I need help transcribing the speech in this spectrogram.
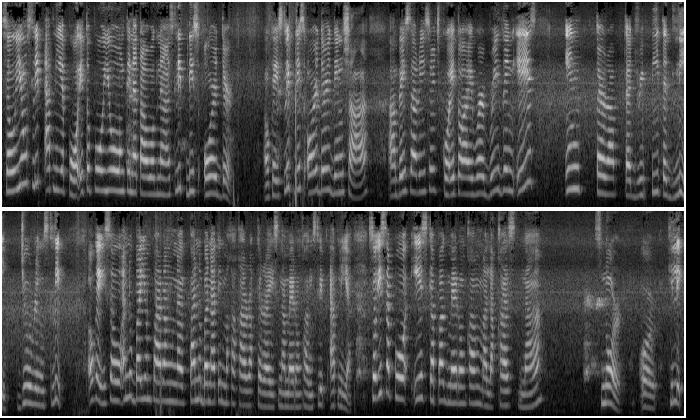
So, yung sleep apnea po, ito po yung tinatawag na sleep disorder. Okay, sleep disorder din siya. Uh, based sa research ko, ito ay where breathing is interrupted repeatedly during sleep. Okay, so ano ba yung parang, na, paano ba natin makakarakterize na meron kang sleep apnea? So, isa po is kapag meron kang malakas na snore or hilik.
